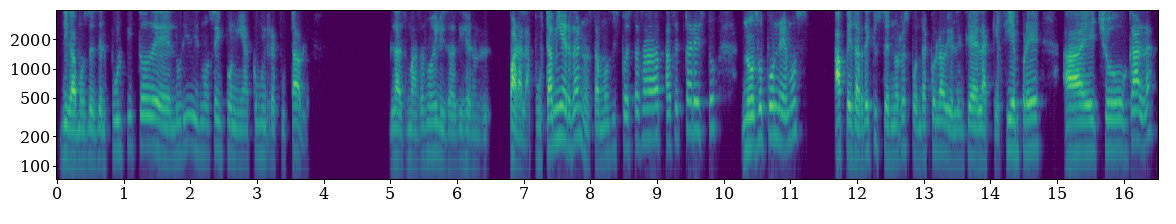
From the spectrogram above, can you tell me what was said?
digamos, desde el púlpito del uribismo se imponía como irrefutable. Las masas movilizadas dijeron, para la puta mierda, no estamos dispuestas a aceptar esto, nos oponemos, a pesar de que usted no responda con la violencia de la que siempre ha hecho gala,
